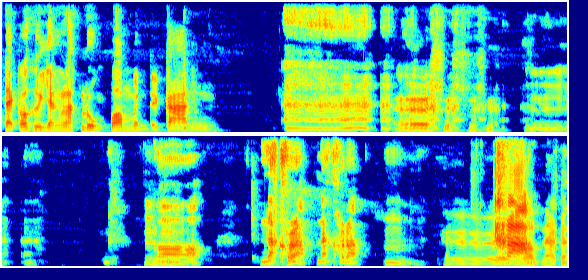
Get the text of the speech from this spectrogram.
แต่ก็คือยังรักลุงป้อมเหมือนกัน อ่าอ่าเอออืมก็นะครับนะครับ อืม เออข้ามรอบหน้าก็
